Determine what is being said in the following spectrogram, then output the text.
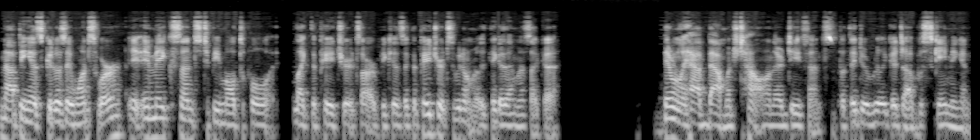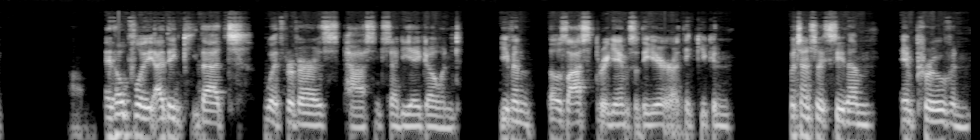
not being as good as they once were, it, it makes sense to be multiple like the Patriots are because like the Patriots, we don't really think of them as like a they don't really have that much talent on their defense, but they do a really good job of scheming and um, and hopefully, I think that with Rivera's pass in San Diego and even those last three games of the year, I think you can potentially see them improve in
